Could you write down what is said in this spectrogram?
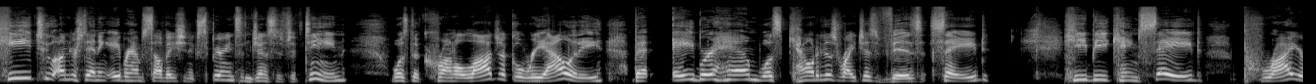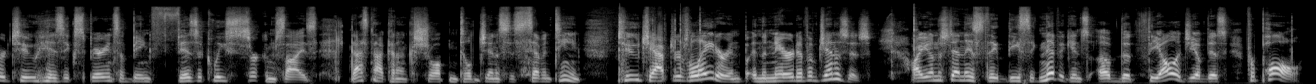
key to understanding Abraham's salvation experience in Genesis 15 was the chronological reality that Abraham was counted as righteous, viz., saved. He became saved prior to his experience of being physically circumcised. That's not going to show up until Genesis 17, two chapters later in, in the narrative of Genesis. Are you understand this, the, the significance of the theology of this for Paul?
